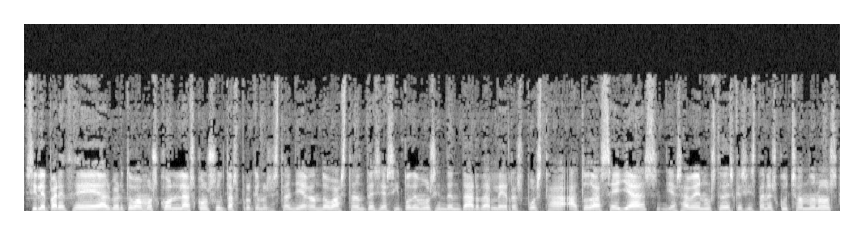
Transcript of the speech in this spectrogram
Si le parece, Alberto, vamos con las consultas porque nos están llegando bastantes y así podemos intentar darle respuesta a todas ellas. Ya saben ustedes que si están escuchándonos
